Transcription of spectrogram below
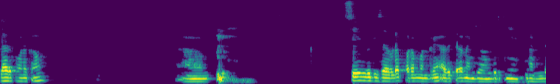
எல்லாருக்கும் வணக்கம். சேதுபதி சாரோட படம் பண்றேன். அதுக்காக நான் இங்க வந்திருக்கேன். நல்ல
